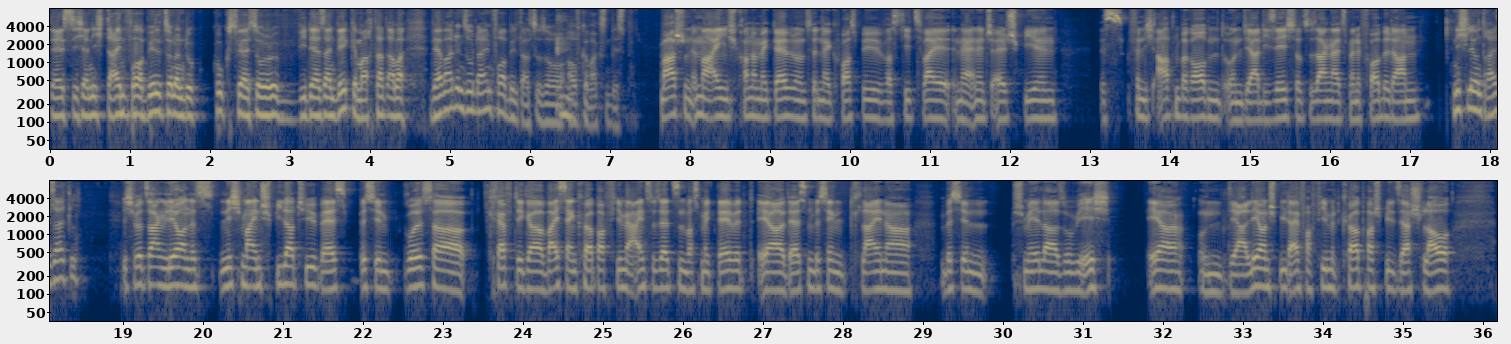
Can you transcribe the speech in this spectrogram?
Der ist sicher nicht dein Vorbild, sondern du guckst vielleicht so, wie der seinen Weg gemacht hat. Aber wer war denn so dein Vorbild, als du so aufgewachsen bist? War schon immer eigentlich Conor McDavid und Sidney Crosby, was die zwei in der NHL spielen, ist, finde ich, atemberaubend und ja, die sehe ich sozusagen als meine Vorbilder an. Nicht Leon Dreiseitel? Ich würde sagen, Leon ist nicht mein Spielertyp. Er ist bisschen größer, kräftiger, weiß seinen Körper viel mehr einzusetzen, was McDavid eher, der ist ein bisschen kleiner, ein bisschen schmäler, so wie ich eher. Und ja, Leon spielt einfach viel mit Körper, spielt sehr schlau.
